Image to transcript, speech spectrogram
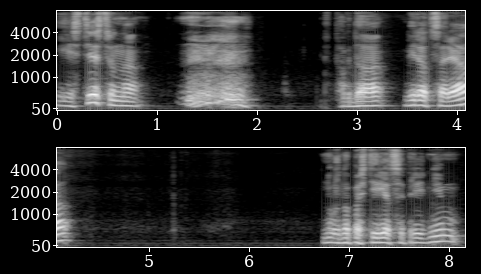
И, естественно, когда видят царя, нужно постереться перед ним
